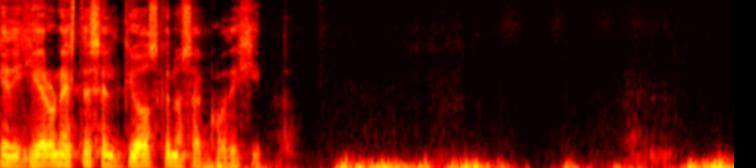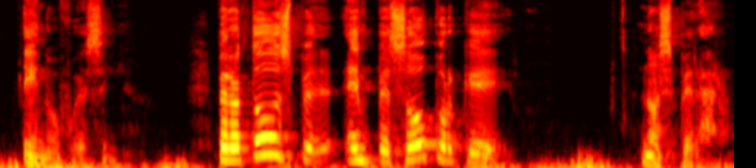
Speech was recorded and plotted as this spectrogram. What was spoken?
Que dijeron, este es el Dios que nos sacó de Egipto. Y no fue así. Pero todo empezó porque no esperaron.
